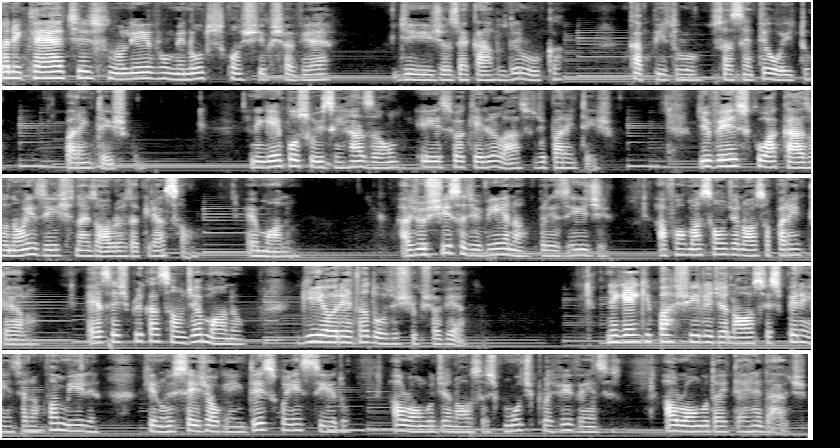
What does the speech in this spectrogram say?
Dani Quetes, no livro Minutos com Chico Xavier, de José Carlos de Luca, capítulo 68, parentesco. Ninguém possui sem razão esse ou aquele laço de parentesco, de vez que o acaso não existe nas obras da criação. Emmanuel. A justiça divina preside a formação de nossa parentela. Essa é a explicação de Emmanuel, guia orientador de Chico Xavier. Ninguém que partilhe de nossa experiência na família, que nos seja alguém desconhecido ao longo de nossas múltiplas vivências ao longo da eternidade.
